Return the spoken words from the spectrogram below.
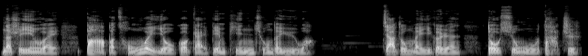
那是因为爸爸从未有过改变贫穷的欲望，家中每一个人都胸无大志。”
